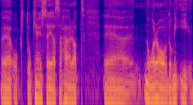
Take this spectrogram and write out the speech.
Eh, och då kan jag säga så här att eh, några av dem är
